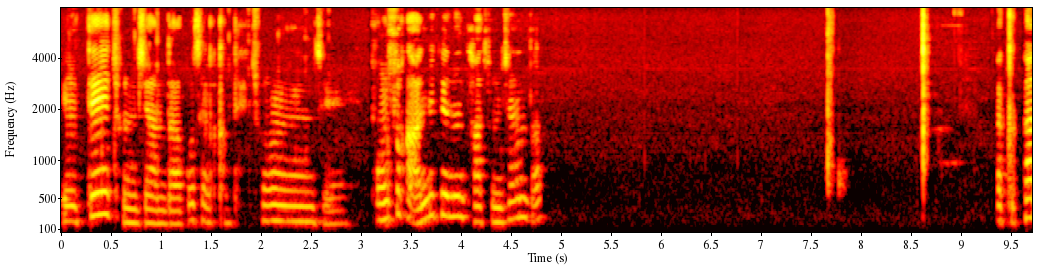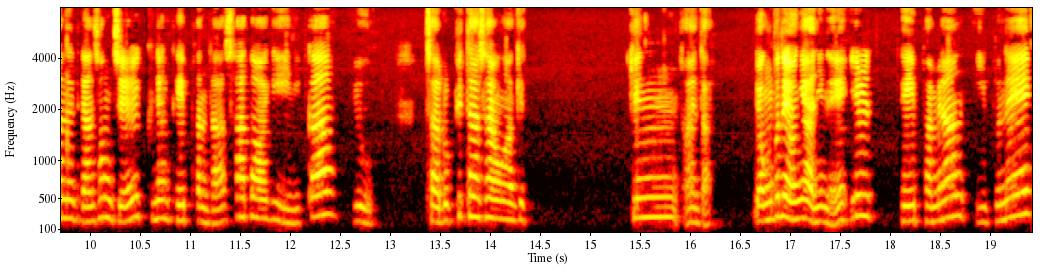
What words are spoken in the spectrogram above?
일 때 존재한다고 생각하면 돼. 존재. 정수가 아닐 때는 다 존재한다. 자, 극한에 대한 성질 그냥 대입한다. 4 더하기 2니까 6. 자, 루피탈 사용하긴 아니다. 0분의 0이 아니네. 1 대입하면 2분의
